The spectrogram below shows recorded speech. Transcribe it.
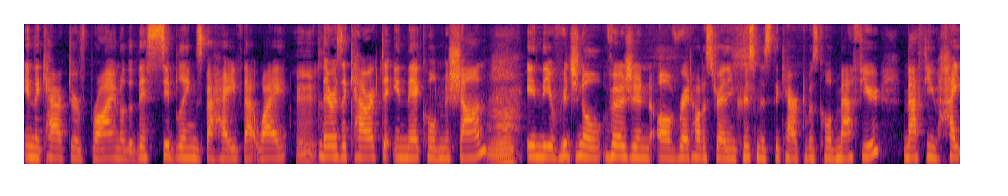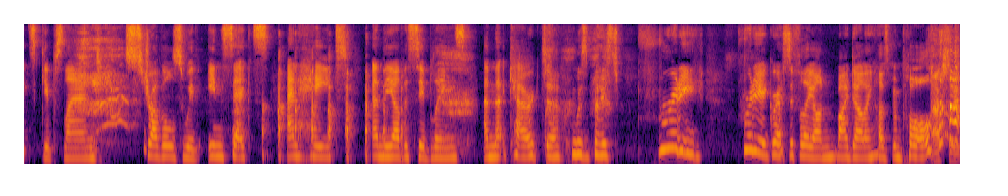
in the character of Brian or that their siblings behave that way. Hmm. There is a character in there called Mishan. In the original version of Red Hot Australian Christmas, the character was called Matthew. Matthew hates Gippsland, struggles with insects and heat and the other siblings, and that character was based pretty pretty aggressively on my darling husband Paul. Actually,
